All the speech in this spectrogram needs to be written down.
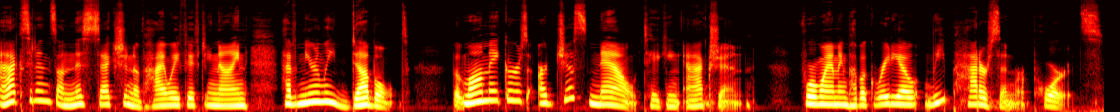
accidents on this section of Highway 59 have nearly doubled. But lawmakers are just now taking action. For Wyoming Public Radio, Leigh Paterson reports.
